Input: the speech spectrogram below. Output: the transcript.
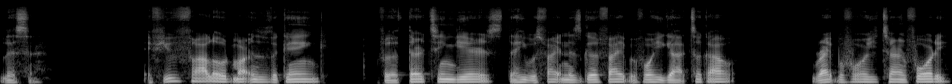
Listen, if you followed Martin Luther King for the 13 years that he was fighting this good fight before he got took out, right before he turned 40, I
